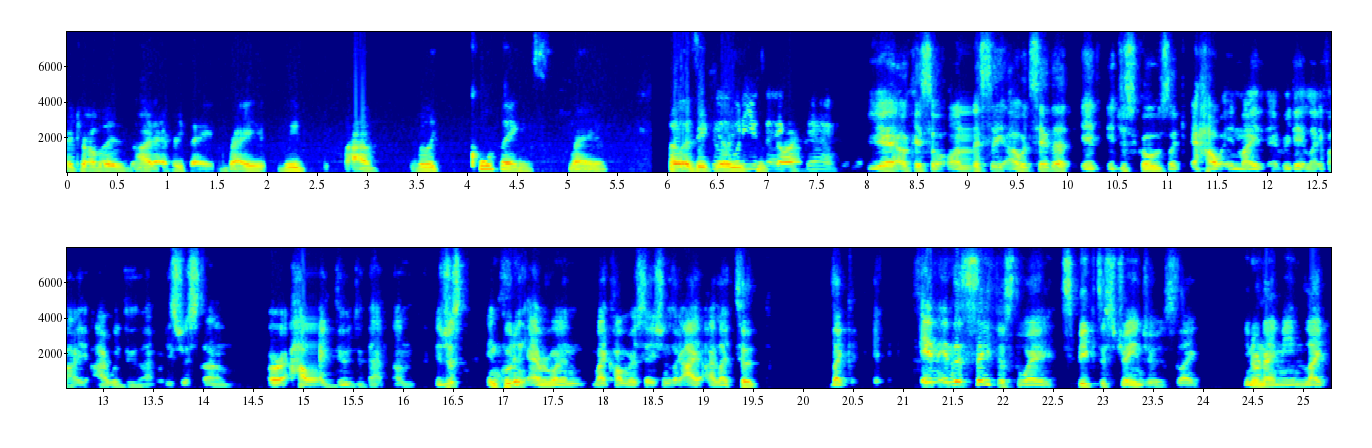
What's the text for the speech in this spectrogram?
our trauma is not everything, right? We have really cool things, right? So Ezekiel, what do you, you think? Yeah. Yeah, okay, so honestly, I would say that it, it just goes like how in my everyday life I, I would do that. It's just um or how I do do that. Um it's just including everyone in my conversations. Like I, I like to like in in the safest way speak to strangers. Like you know what I mean? Like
